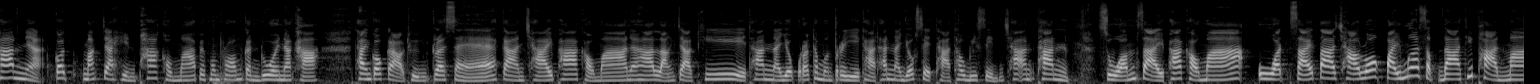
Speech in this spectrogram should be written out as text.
ท่านเนี่ยก็มักจะเห็นผ้าขาวม้าไปพร้อม ๆ กันด้วยนะคะ ท่านก็กล่าวถึงกระแสการใช้ผ้าขาวม้านะคะ หลังจากที่ท่านนายกรัฐมนตรีค่ะ ท่านนายกเศรษฐาทวีสินท่าน สวมใส่ผ้าขาวม้า อวดสายตาชาวโลกไปเมื่อสัปดาห์ที่ผ่านมา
